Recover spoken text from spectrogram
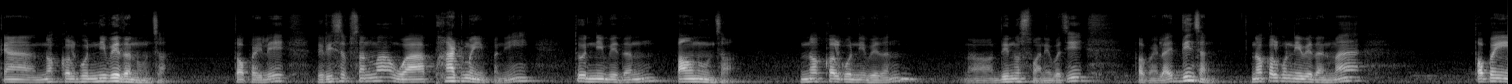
त्यहाँ नक्कलको निवेदन हुन्छ। तपाईँले रिसेप्सनमा वा फाँटमै पनि त्यो निवेदन पाउनुहुन्छ। नक्कलको निवेदन दिनुहोस् भनेपछि तपाईँलाई दिन्छन्। नक्कलको निवेदनमा तपाईँ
